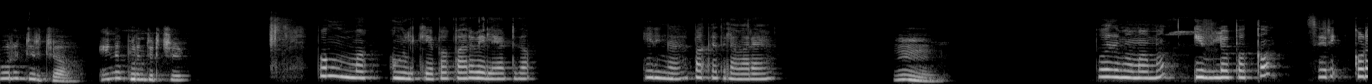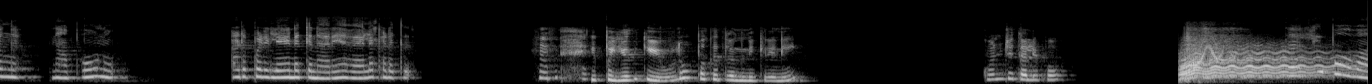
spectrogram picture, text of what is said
புரிஞ்சிருச்சா? என்ன புரிஞ்சிருச்சு? போங்க மாமா உங்களுக்கு எப்போ பாரு விளையாட்டு தான். இருங்க பக்கத்தில் வரேன். ம். போதுமா மாமா? இவ்வளோ பக்கம்? சரி கொடுங்க நான் போகணும் அடுப்படியில் எனக்கு நிறைய வேலை கிடக்கு. இப்ப எதுக்கு இவ்வளவு பக்கத்துல நிக்கிற நீ? கொஞ்சம் தள்ளி போ தள்ளி போவா?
